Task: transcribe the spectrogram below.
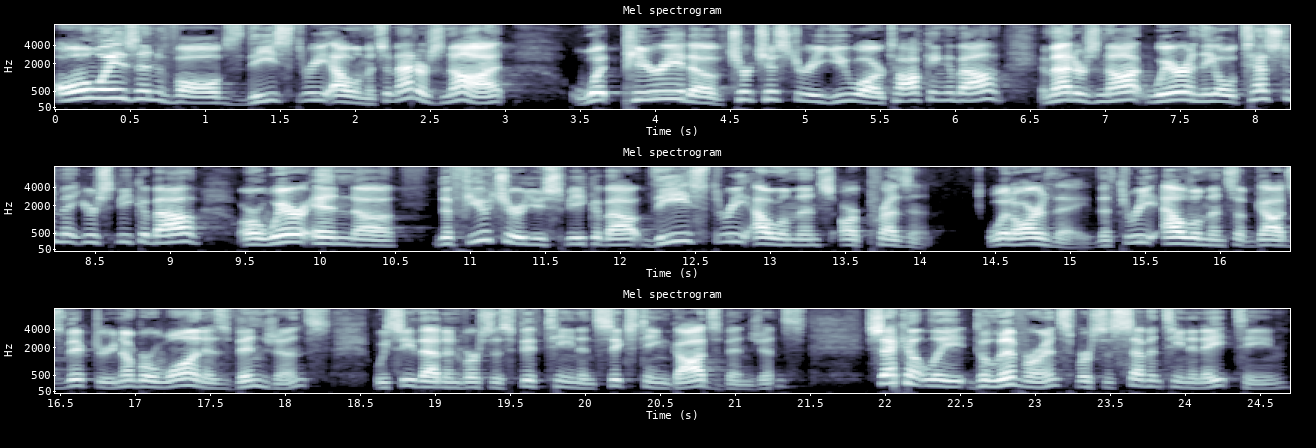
always involves these three elements. It matters not what period of church history you are talking about. It matters not where in the Old Testament you speak about or where in uh, the future you speak about. These three elements are present. What are they? The three elements of God's victory. Number one is vengeance. We see that in verses 15 and 16, God's vengeance. Secondly, deliverance, verses 17 and 18.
